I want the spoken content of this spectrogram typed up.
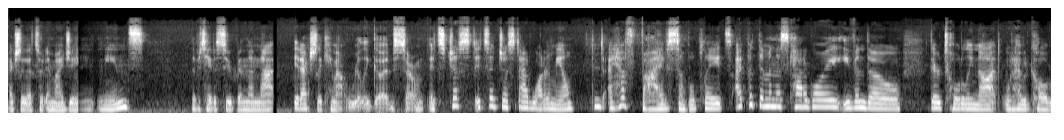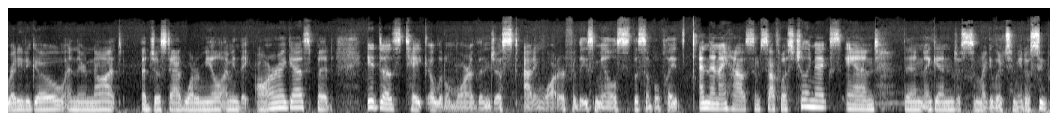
Actually, that's what MIJ means. The potato soup. And then that, it actually came out really good. So it's just, it's a just add water meal. And I have five simple plates. I put them in this category, even though they're totally not what I would call ready to go and they're not a just add water meal. I mean, they are, I guess, but it does take a little more than just adding water for these meals, the simple plates. And then I have some Southwest chili mix and then again, just some regular tomato soup.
